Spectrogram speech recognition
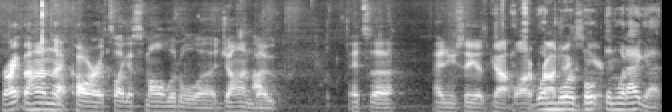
right behind that car. It's like a small little uh, John boat. It's uh, as you see, it's got a lot of One more boat here. than what I got.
